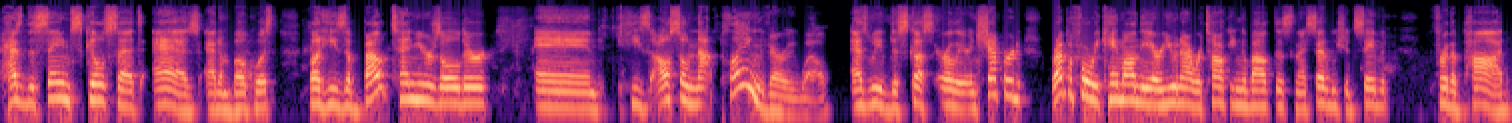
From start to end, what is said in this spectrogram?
has the same skill set as Adam Boqvist, but he's about 10 years older and he's also not playing very well, as we've discussed earlier. And Shepard, right before we came on the air, you and I were talking about this, and I said we should save it for the pod.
